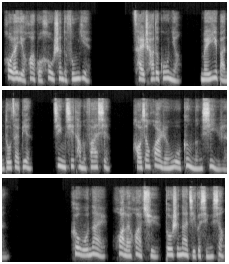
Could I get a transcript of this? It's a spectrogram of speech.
后来也画过后山的枫叶，采茶的姑娘，每一版都在变。近期他们发现，好像画人物更能吸引人。可无奈画来画去都是那几个形象，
